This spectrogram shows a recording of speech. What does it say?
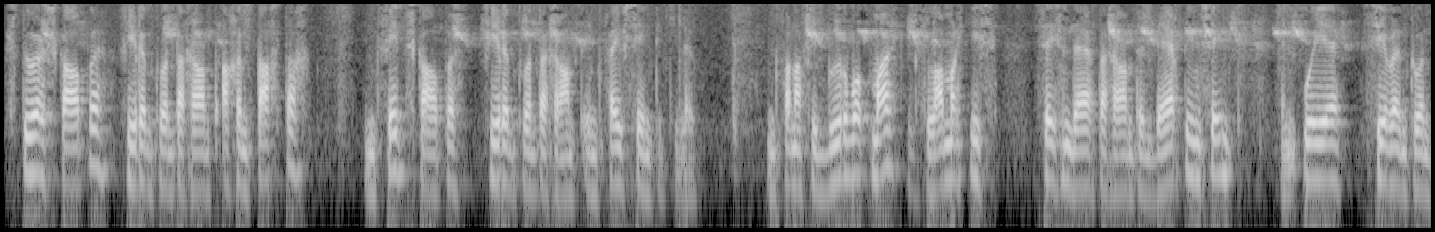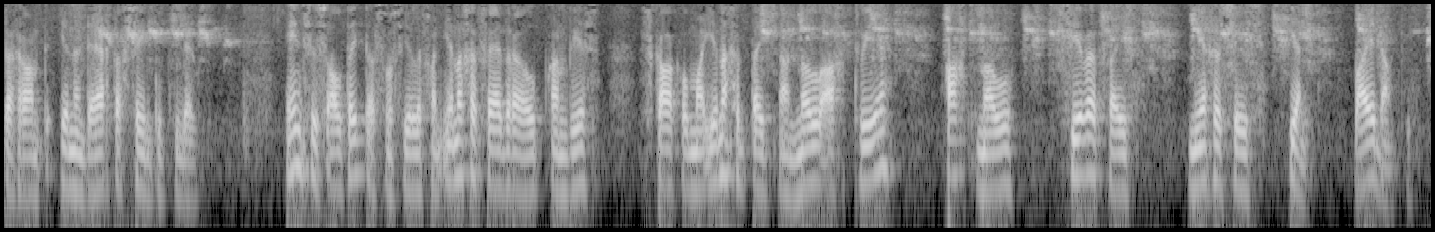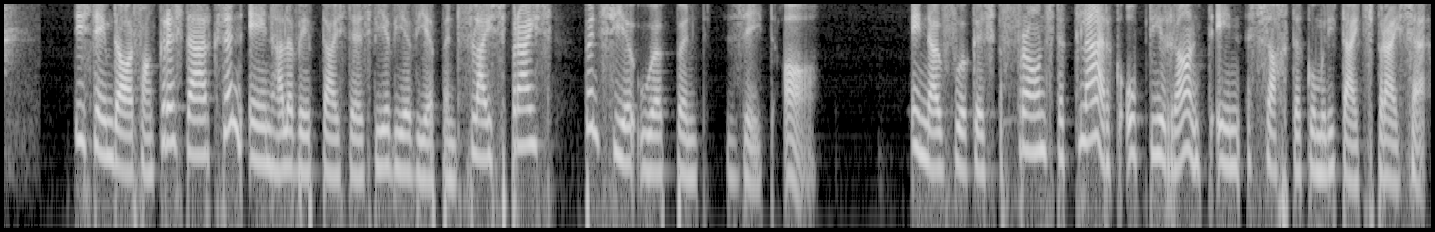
stoorskape R24.88 en vetskape R24.05 per kilo. En vanaf die boerbokmark is lammetjies R36.13 en ooe R27.31 per kilo. En soos altyd as ons julle van enige verdere hulp kan wees, skakel maar enige tyd na 082 80 75 961 Baie dankie. Die stem daarvan Chris Derksen en hulle webtuiste is www.vleisprys.co.za. En nou fokus Frans de Klerk op die rand en sagte kommoditeitspryse.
